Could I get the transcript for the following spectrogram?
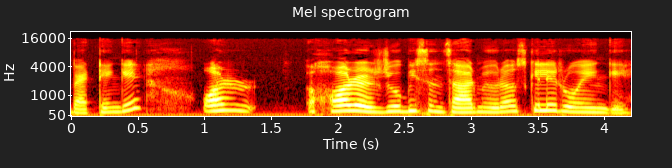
बैठेंगे और हॉरर जो भी संसार में हो रहा है उसके लिए रोएँगे।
